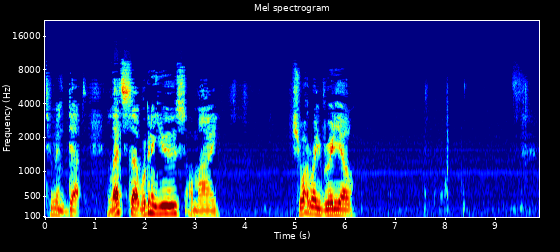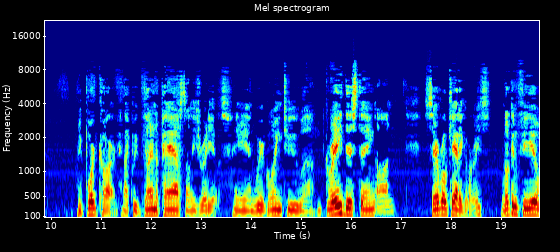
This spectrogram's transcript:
too in depth. Let's uh, we're going to use my shortwave radio report card like we've done in the past on these radios. And we're going to uh, grade this thing on several categories look and feel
